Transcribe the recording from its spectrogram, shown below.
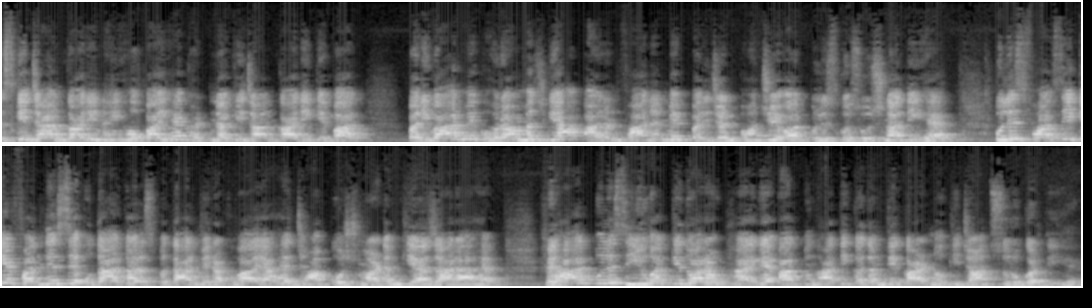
इसकी जानकारी नहीं हो पाई है। घटना की जानकारी के बाद परिवार में कोहराम मच गया। आरन फानन में परिजन पहुँचे और पुलिस को सूचना दी है। पुलिस फांसी के फंदे से उतारकर अस्पताल में रखवाया है, जहाँ पोस्टमार्टम किया जा रहा है। फ़िलहाल पुलिस युवक के द्वारा उठाए गए आत्मघाती कदम के कारणों की जाँच शुरू कर दी है।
